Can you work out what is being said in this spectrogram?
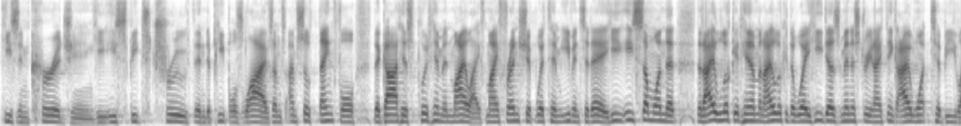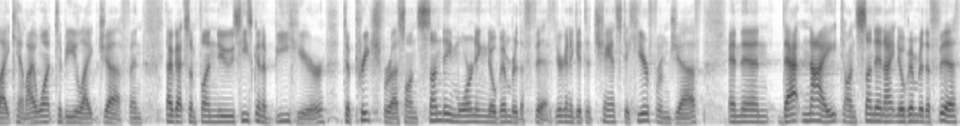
he's encouraging, he, he speaks truth into people's lives. I'm, I'm so thankful that God has put him in my life, my friendship with him even today. He, he's someone that, that I look at him and I look at the way he does ministry and I think I want to be like him. I want to be like Jeff. And I've got some fun news. He's going to be here to preach for us on Sunday morning, November the 5th. You're going to get the chance to hear from Jeff. And then that night, on Sunday night, November the 5th,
